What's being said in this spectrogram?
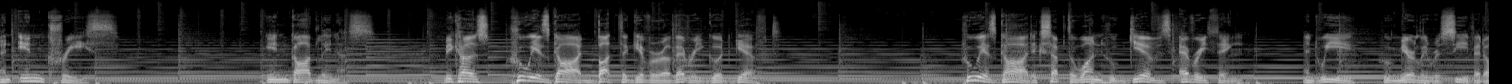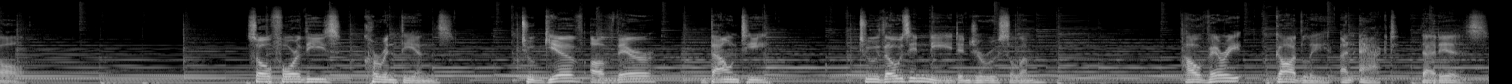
an increase in godliness. Because who is God but the giver of every good gift? Who is God except the one who gives everything, and we who merely receive it all? So, for these Corinthians, to give of their bounty to those in need in Jerusalem, how very godly an act that is.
